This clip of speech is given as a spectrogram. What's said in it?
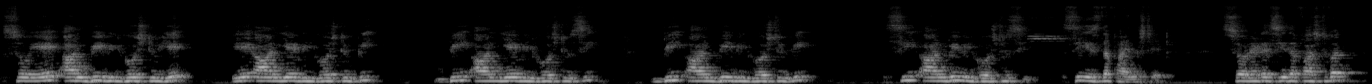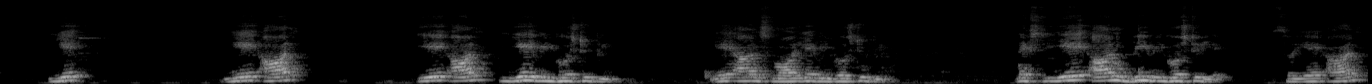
So A on B will goes to A. A on A will goes to B. B on A will goes to C. B on B will goes to B. C on B will goes to C. C is the final state. So let us see the first one. A A on A on A will goes to B. A on small a will goes to B. Next A on B will goes to A. So A on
